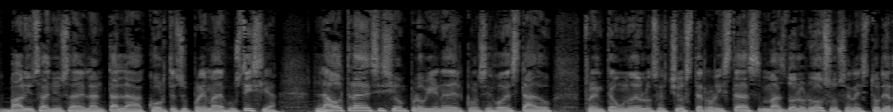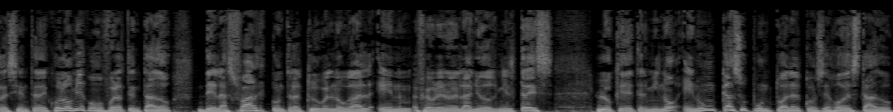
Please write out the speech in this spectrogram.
varios años adelanta la Corte Suprema de Justicia. La otra decisión proviene del Consejo de Estado frente a uno de los hechos terroristas más dolorosos en la historia reciente de Colombia, como fue el atentado de las FARC contra el Club El Nogal en febrero del año 2003. Lo que determinó en un caso puntual el Consejo de Estado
